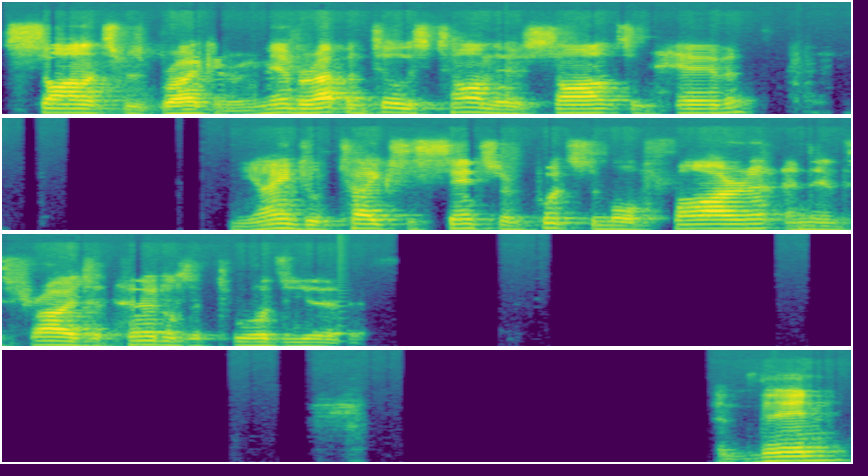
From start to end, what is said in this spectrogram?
Silence was broken. Remember, up until this time, there was silence in heaven. The angel takes the censer and puts some more fire in it and then throws it, hurdles it towards the earth. And then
